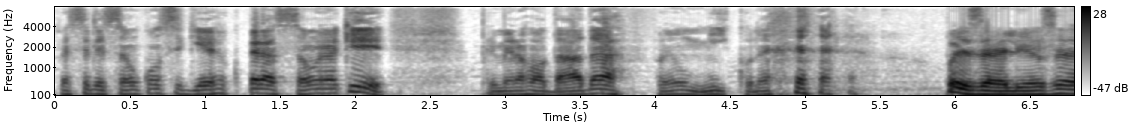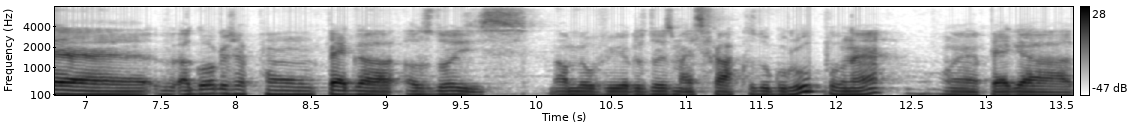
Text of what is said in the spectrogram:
Para a seleção conseguir a recuperação, já que a primeira rodada foi um mico, né? Pois é, Elias, é... agora o Japão pega os dois, ao meu ver, os dois mais fracos do grupo, né? É, pega,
